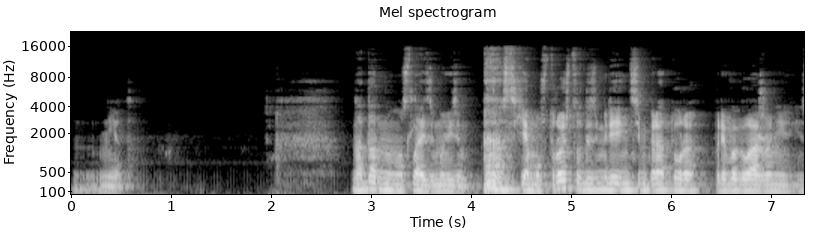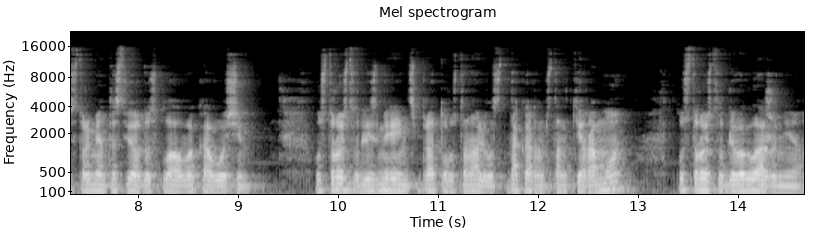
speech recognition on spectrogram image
нет. На данном слайде мы видим схему устройства для измерения температуры при выглаживании инструмента из твердого сплава ВК-8. Устройство для измерения температуры устанавливалось на токарном станке РАМО. Устройство для выглаживания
